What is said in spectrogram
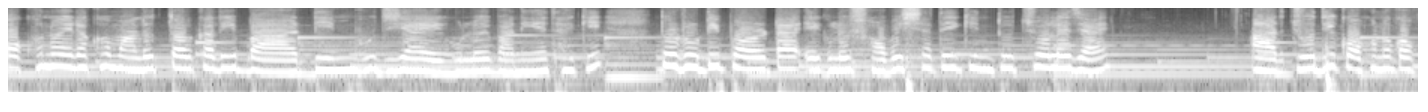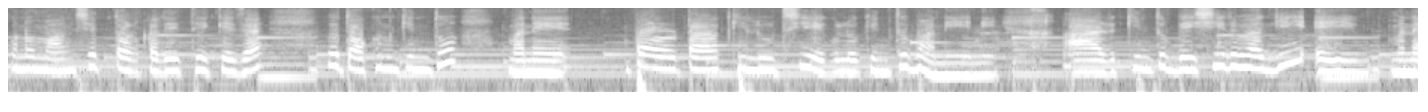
কখনো এরকম আলুর তরকারি বা ডিম ভুজিয়া এগুলোই বানিয়ে থাকি। তো রুটি, পরোটা এগুলো সবের সাথেই কিন্তু চলে যায়। আর যদি কখনো কখনো মাংসের তরকারি থেকে যায় তো তখন কিন্তু মানে পরোটা, কি লুচি এগুলো কিন্তু বানিয়ে নিই। আর কিন্তু বেশিরভাগই এই মানে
